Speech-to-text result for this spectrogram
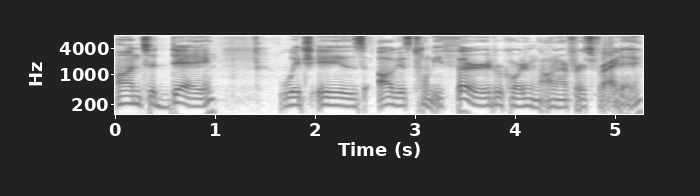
On today, which is August 23rd, recording on our first Friday,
